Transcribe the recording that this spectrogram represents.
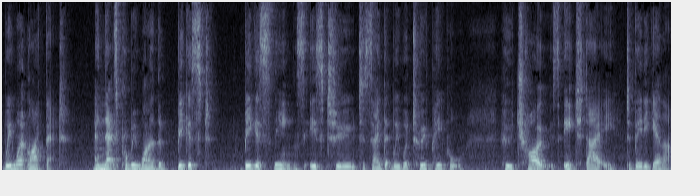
We weren't like that and that's probably one of the biggest biggest things is to to say that we were two people who chose each day to be together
